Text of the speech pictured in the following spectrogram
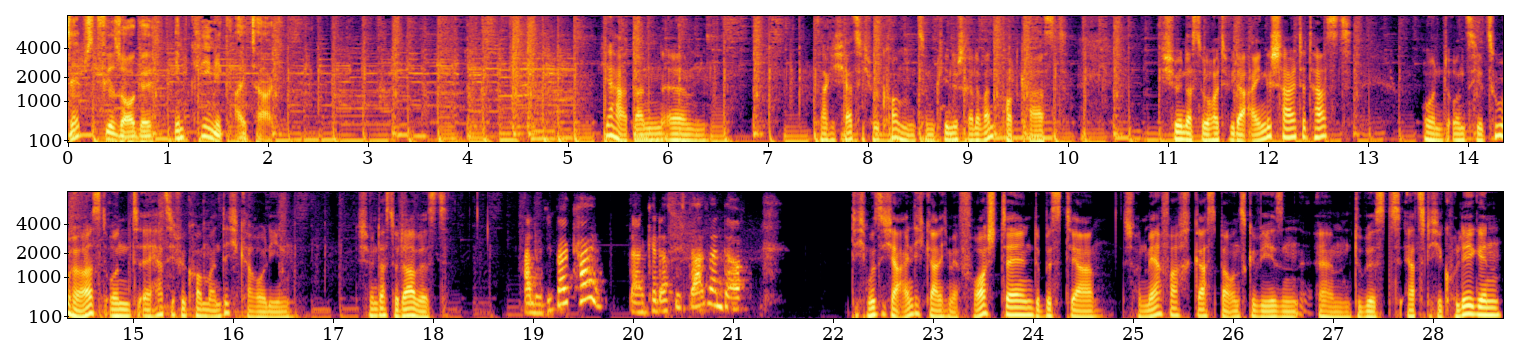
Selbstfürsorge im Klinikalltag. Ja, dann ähm, sage ich herzlich willkommen zum Klinisch Relevant Podcast. Schön, dass du heute wieder eingeschaltet hast und uns hier zuhörst und äh, herzlich willkommen an dich, Caroline. Schön, dass du da bist. Hallo, lieber Kai. Danke, dass ich da sein darf. Dich muss ich ja eigentlich gar nicht mehr vorstellen. Du bist ja schon mehrfach Gast bei uns gewesen. Ähm, du bist ärztliche Kollegin.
